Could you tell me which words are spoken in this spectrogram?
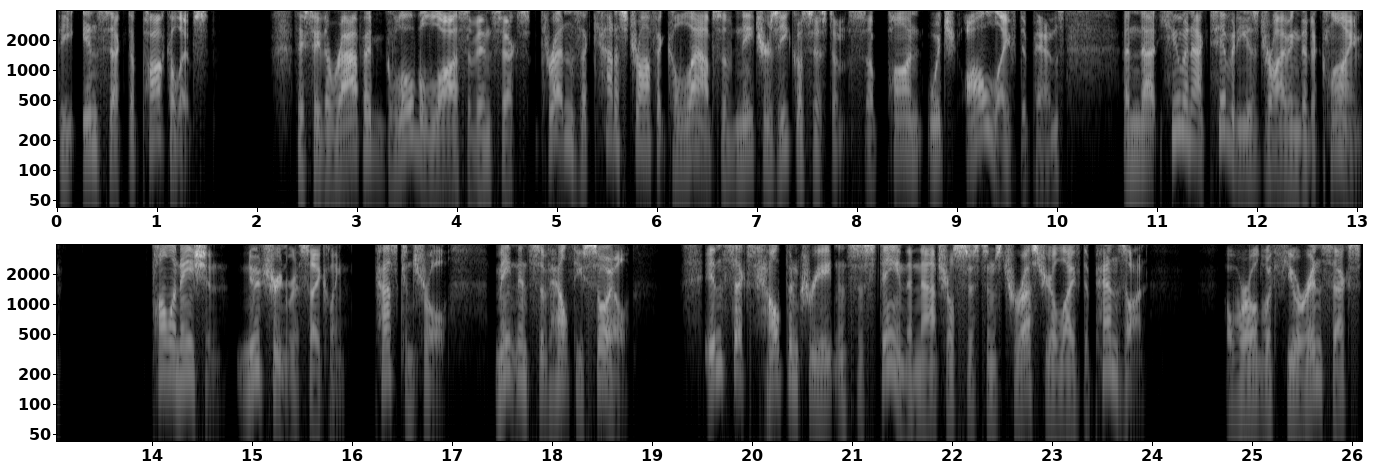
the insect apocalypse. They say the rapid global loss of insects threatens a catastrophic collapse of nature's ecosystems upon which all life depends, and that human activity is driving the decline. Pollination, nutrient recycling, pest control, maintenance of healthy soil, Insects help and create and sustain the natural systems terrestrial life depends on. A world with fewer insects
